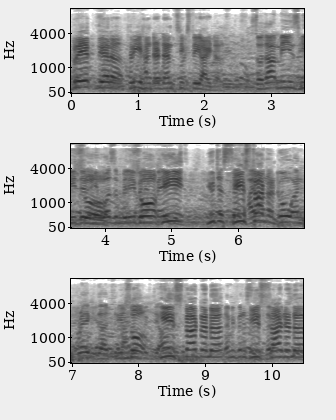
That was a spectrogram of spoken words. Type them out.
break their uh, 360 idols. So that means he did. So- he wasn't believing so in he-. You just said he started- go and break the 350 So he idols." started. Uh, Let me finish he this. Started. finish Uh,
